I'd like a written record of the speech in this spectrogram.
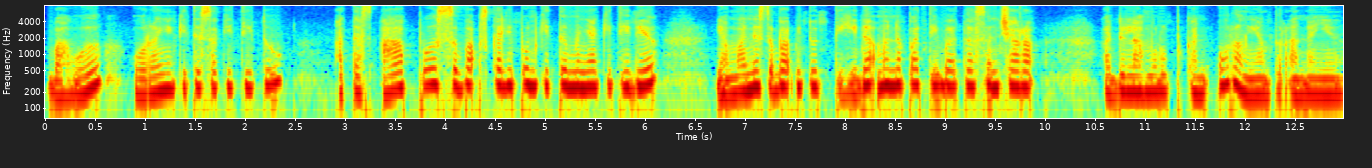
bahawa orang yang kita sakiti itu atas apa sebab sekalipun kita menyakiti dia yang mana sebab itu tidak menepati batasan syarak adalah merupakan orang yang teranaya.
